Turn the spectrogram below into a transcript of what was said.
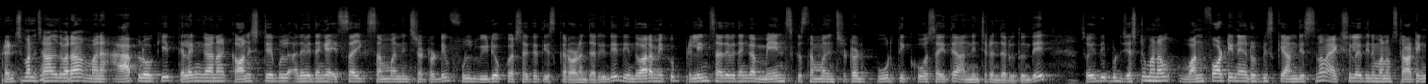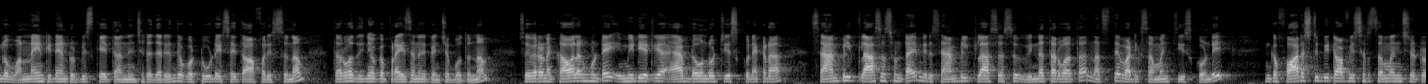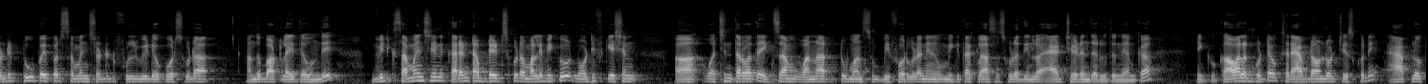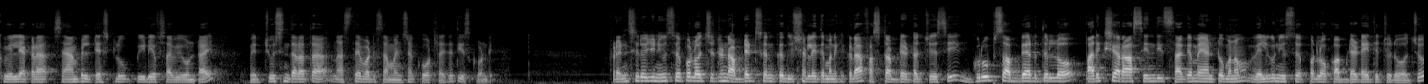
Friends మన channel ద్వారా మన యాప్లోకి తెలంగాణ కానిస్టేబుల్ అదేవిధంగా ఎస్ఐకి సంబంధించినటువంటి ఫుల్ వీడియో కోర్స్ అయితే తీసుకురావడం జరిగింది. దీని ద్వారా మీకు ప్రిలిమ్స్ అదేవిధంగా మెయిన్స్కి సంబంధించినటువంటి పూర్తి కోర్స్ అయితే అందించడం జరుగుతుంది. సో ఇది ఇప్పుడు జస్ట్ మనం వన్ ఫార్టీ నైన్ రూపీస్కి అందిస్తున్నాం. యాక్చువల్లీ దీన్ని మనం స్టార్టింగ్లో వన్ నైంటీ నైన్ రూపీస్కి అయితే అందించడం జరిగింది. ఒక టూ డేస్ అయితే ఆఫర్ ఇస్తున్నాం. తర్వాత దీని యొక్క ప్రైస్ అనేది పెంచబోతున్నాం. సో ఎవరైనా కావాలనుకుంటే ఇమీడియట్గా యాప్ డౌన్లోడ్ చేసుకుని అక్కడ శాంపిల్ క్లాసెస్ ఉంటాయి. మీరు శాంపిల్ క్లాసెస్ విన్న తర్వాత నచ్చితే వాటికి సంబంధించి తీసుకోండి. ఇంకా ఫారెస్ట్ బీట్ ఆఫీసర్ సంబంధించినటువంటి టూ పేపర్స్ సంబంధించినటువంటి ఫుల్ వీడియో కోర్స్ కూడా అందుబాటులో అయితే ఉంది. వీటికి సంబంధించిన కరెంట్ అప్డేట్స్ కూడా మళ్ళీ మీకు నోటిఫికేషన్ వచ్చిన తర్వాత exam one or two months before కూడా నేను మిగతా క్లాసెస్ కూడా దీనిలో యాడ్ చేయడం జరుగుతుంది కనుక మీకు కావాలనుకుంటే ఒకసారి యాప్ డౌన్లోడ్ చేసుకుని యాప్లోకి వెళ్ళి అక్కడ శాంపిల్ టెస్ట్లు పీడిఎఫ్స్ అవి ఉంటాయి. మీరు చూసిన తర్వాత నచ్చితే వాటికి సంబంధించిన కోర్సులు అయితే తీసుకోండి. ఫ్రెండ్స్ ఈరోజు న్యూస్ పేపర్లో వచ్చేటువంటి అప్డేట్స్ కనుక చూసినట్లయితే మనకి ఇక్కడ ఫస్ట్ అప్డేట్ వచ్చేసి గ్రూప్స్ అభ్యర్థుల్లో పరీక్ష రాసింది సగమే అంటూ మనం వెలుగు న్యూస్ పేపర్లో ఒక అప్డేట్ అయితే చూడవచ్చు.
